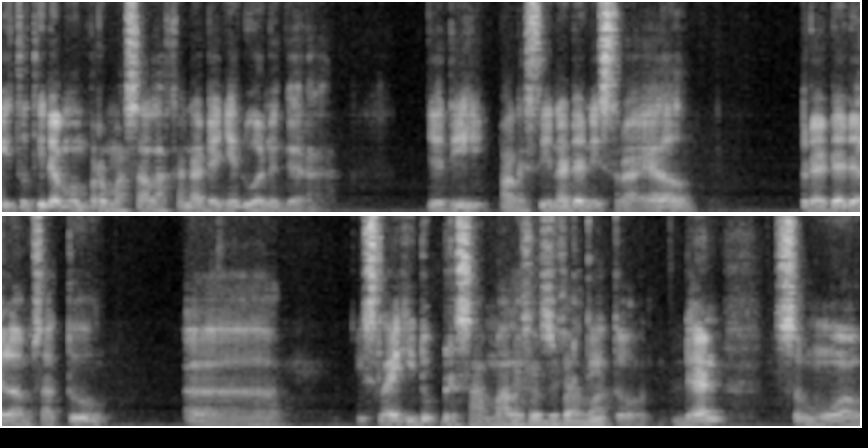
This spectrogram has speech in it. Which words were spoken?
itu tidak mempermasalahkan adanya dua negara. Jadi Palestina dan Israel berada dalam satu eh, istilahnya hidup bersama lah Hidup seperti bersama. itu. Dan semua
